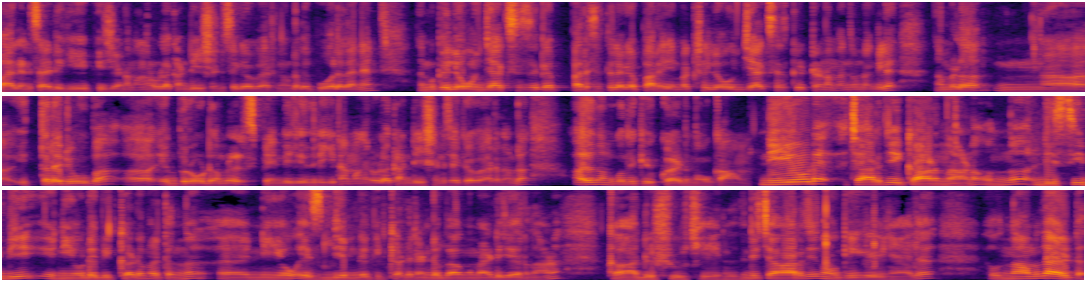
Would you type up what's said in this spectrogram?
ബാലൻസ് ആയിട്ട് കീപ്പ് ചെയ്യണം. അങ്ങനെയുള്ള കണ്ടീഷൻസ് ഒക്കെ വരുന്നുണ്ട്. അതുപോലെ തന്നെ നമുക്ക് ലോഞ്ച് ആക്സസ് ഒക്കെ പരസ്യത്തിലൊക്കെ പറയും. പക്ഷേ ലോഞ്ച് ആക്സസ് കിട്ടണം എന്നുണ്ടെങ്കിൽ നമ്മൾ ഇത്ര രൂപ എബ്രോഡ് നമ്മൾ സ്പെൻഡ് ചെയ്തിരിക്കണം. അങ്ങനെയുള്ള കണ്ടീഷൻസ് ഒക്കെ വരുന്നുണ്ട്. അത് നമുക്കൊന്ന് ക്യുക്കായിട്ട് നോക്കാം. നിയോയുടെ ചാർജ് ഈ കാണുന്നതാണ്. ഒന്ന് D C B Niyo debit കാർഡും മറ്റൊന്ന് Niyo S B M debit card രണ്ട് ബാങ്കുമായിട്ട് ചേർന്നാണ് കാർഡ് ഇഷ്യൂ ചെയ്യുന്നത്. ഇതിന്റെ ചാർജ് നോക്കിക്കഴിഞ്ഞാൽ ഒന്നാമതായിട്ട്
